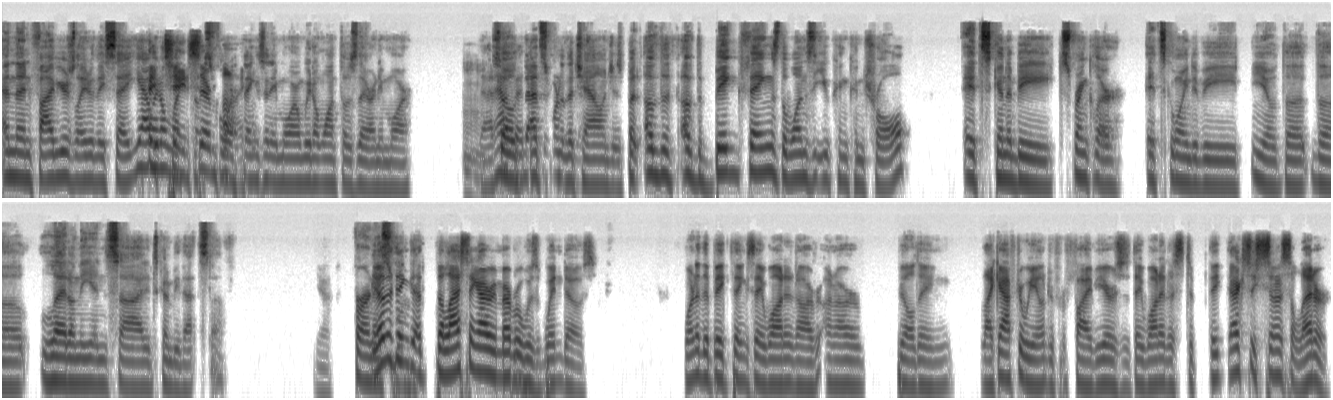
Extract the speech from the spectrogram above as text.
And then five years later they say, yeah, They we don't like change those four mind. things anymore and we don't want those there anymore. Mhm. That so happened. that's one of the challenges. But of the of the big things, the ones that you can control, it's going to be sprinkler. It's going to be you know the the lead on the inside. It's going to be that stuff. Yeah. Furnace. the other thing that the last thing I remember was windows. One of the big things they wanted on our on our building, like after we owned it for five years, is they wanted us to. They actually sent us a letter,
